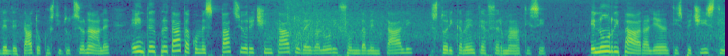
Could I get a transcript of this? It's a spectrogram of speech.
del dettato costituzionale è interpretata come spazio recintato dai valori fondamentali storicamente affermatisi e non ripara gli antispecisti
